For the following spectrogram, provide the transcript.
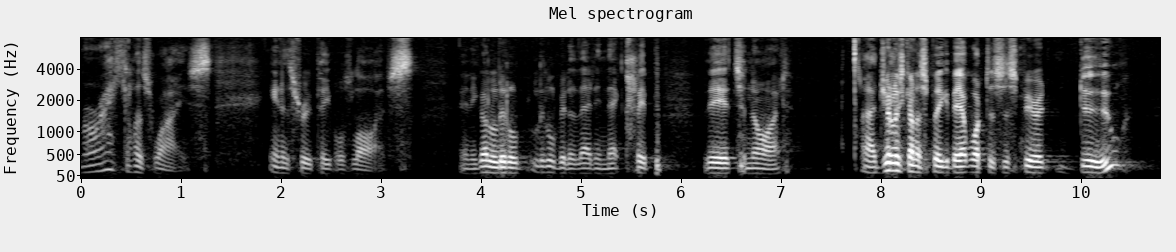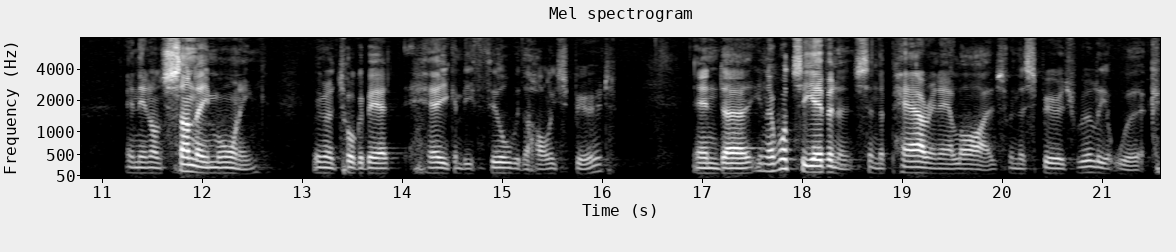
miraculous ways in and through people's lives. And you got a little, little bit of that in that clip there tonight. Uh, Julie's going to speak about what does the Spirit do and then on Sunday morning, we're going to talk about how you can be filled with the Holy Spirit. And, uh, you know, what's the evidence and the power in our lives when the Spirit's really at work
